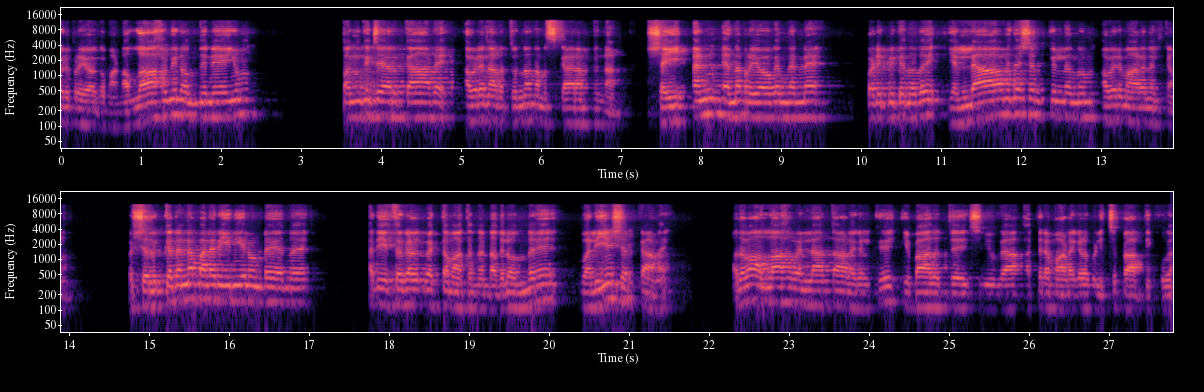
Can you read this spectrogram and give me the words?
ഒരു പ്രയോഗമാണ്. അള്ളാഹുവിൻ ഒന്നിനെയും പങ്കു ചേർക്കാതെ അവരെ നടത്തുന്ന നമസ്കാരം എന്നാണ്. ഷൈഅൻ എന്ന പ്രയോഗം തന്നെ പഠിപ്പിക്കുന്നത് എല്ലാവിധ ഷിർക്കിൽ നിന്നും അവർ മാറി നിൽക്കണം. ഷിർക്ക് തന്നെ പല രീതിയിലുണ്ട് എന്ന് ഹദീസുകൾ വ്യക്തമാക്കുന്നുണ്ട്. അതിലൊന്ന് വലിയ ഷിർക്കാണ് അഥവാ അള്ളാഹു അല്ലാത്ത ആളുകൾക്ക് ഇബാദത്ത് ചെയ്യുക അത്തരം ആളുകളെ വിളിച്ച് പ്രാർത്ഥിക്കുക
